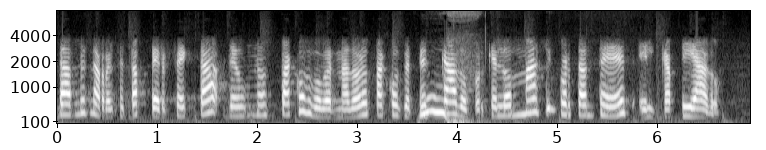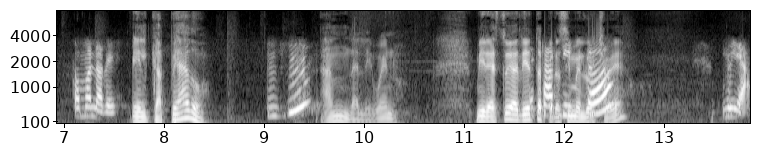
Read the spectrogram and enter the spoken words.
darles la receta perfecta de unos tacos gobernador o tacos de pescado, porque lo más importante es el capeado. ¿Cómo la ves? El capeado. Ujú. Ándale, bueno. Mira, estoy a dieta, ¿Estás pero sí me lo hecho, ¿eh? Mira,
